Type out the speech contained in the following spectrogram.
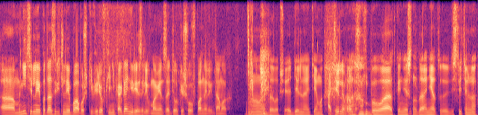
А, мнительные подозрительные бабушки веревки никогда не резали в момент заделки швов в панелях в домах? Ну, это вообще отдельная тема. Отдельно, правда? Бывают, конечно, да. Нет, действительно,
